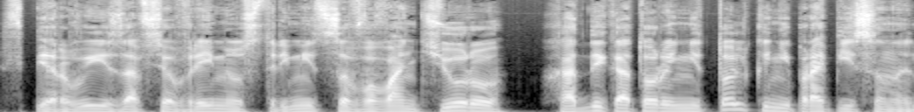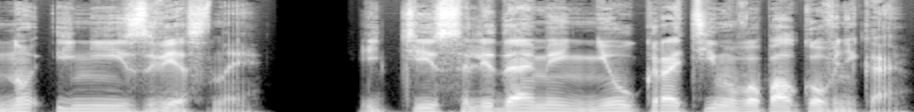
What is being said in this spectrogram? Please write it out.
Впервые за все время устремиться в авантюру, ходы которой не только не прописаны, но и неизвестны. Идти следами неукротимого полковника.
